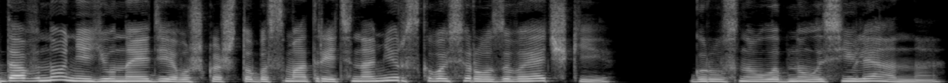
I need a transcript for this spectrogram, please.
давно не юная девушка, чтобы смотреть на мир сквозь розовые очки. Грустно улыбнулась Юлианна.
